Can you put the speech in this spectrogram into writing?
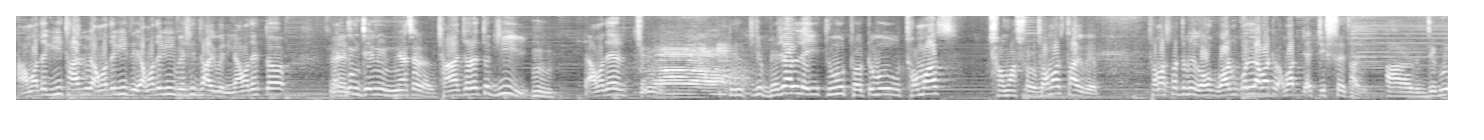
আমাদের ঘি থাকবে আমাদের ঘি আমাদের ঘি বেশি থাকবে না। আমাদের তো একদম জেনুইন ন্যাচারাল ছানা জলের তো ঘি। আমাদের কিছু- কিছু ভেজাল নেই তবু তবু ছ মাস ছ মাস ছ মাস থাকবে। ছ মাস পর তুমি গরম করলে আবার আবার টিকসই থাকবে। আর যেগুলো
